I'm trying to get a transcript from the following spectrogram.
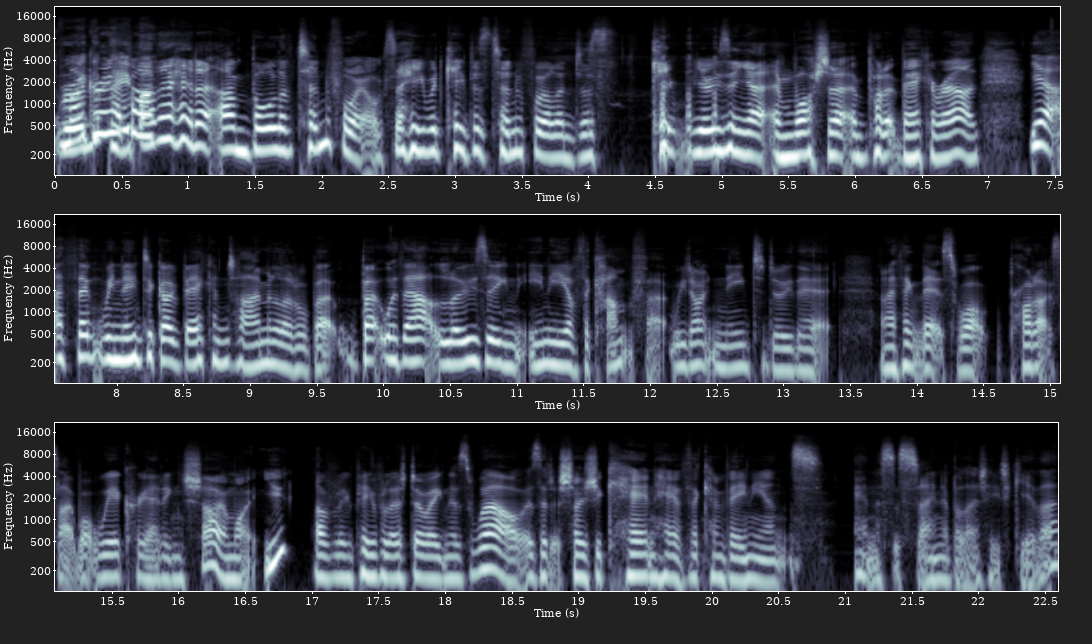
ruin the paper. My grandfather had a um, ball of tinfoil, so he would keep his tinfoil and just keep using it and wash it and put it back around. Yeah, I think we need to go back in time a little bit, but without losing any of the comfort. We don't need to do that. And I think that's what products like what we're creating show and what you lovely people are doing as well, is that it shows you can have the convenience and the sustainability together.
